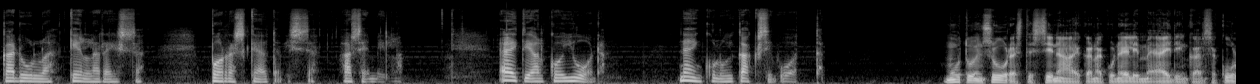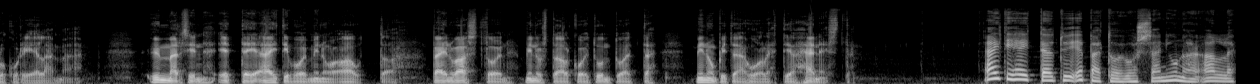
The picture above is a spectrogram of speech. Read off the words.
kadulla, kellareissa, porraskäytävissä, asemilla. Äiti alkoi juoda. Näin kului kaksi vuotta. Muutuin suuresti sinä aikana, kun elimme äidin kanssa kulkurielämää. Ymmärsin, ettei äiti voi minua auttaa. Päinvastoin minusta alkoi tuntua, että minun pitää huolehtia hänestä. Äiti heittäytyi epätoivoissaan junan alle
